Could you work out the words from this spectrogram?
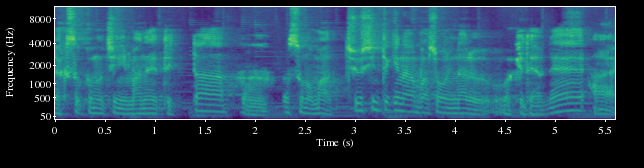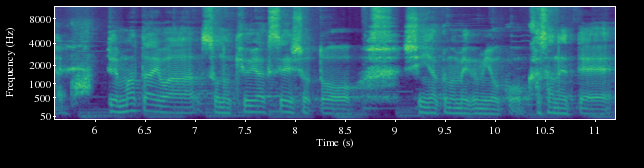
約束の地に招いていったうん。そのまあ中心的な場所になるわけだよね。はい。でマタイはその旧約聖書と新約の恵みをこう重ねて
